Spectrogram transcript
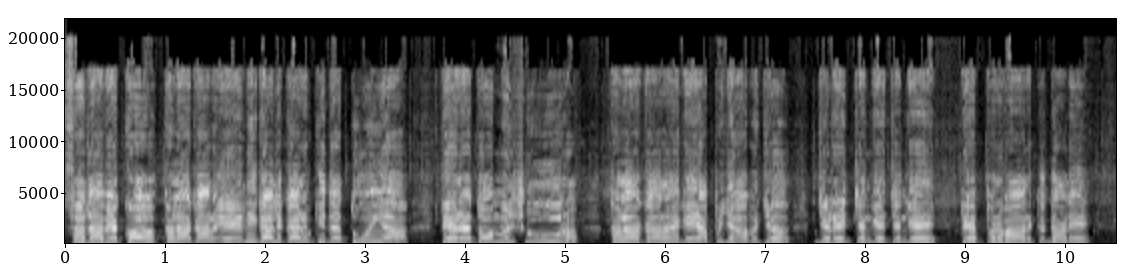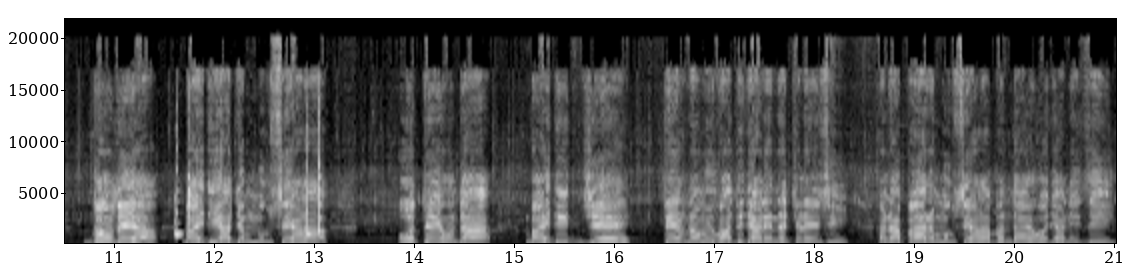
ਸਦਾ ਵੇਖੋ, ਕਲਾਕਾਰ ਇਹ ਨਹੀਂ ਗੱਲ ਕਰ ਕਿ ਤੂੰ ਹੀ ਆ। ਤੇਰੇ ਤੋਂ ਮਸ਼ਹੂਰ ਕਲਾਕਾਰ ਹੈਗੇ ਆ ਪੰਜਾਬ 'ਚ, ਜਿਹੜੇ ਚੰਗੇ ਚੰਗੇ ਤੇ ਪਰਿਵਾਰਕ ਗਾਣੇ ਗਾਉਂਦੇ ਆ। ਬਾਈ ਜੀ, ਅੱਜ ਮੂਸੇ ਵਾਲਾ ਉੱਥੇ ਹੁੰਦਾ, ਬਾਈ ਜੀ, ਜੇ ਤੇਰੇ ਨਾਲੋਂ ਵੀ ਵੱਧ ਜਾਣੇ ਨੱਚਣੇ ਸੀ, ਹਨਾ? ਪਰ ਮੁਕਸੇ ਵਾਲਾ ਬੰਦਾ ਇਹੋ ਜਿਹਾ ਨਹੀਂ ਸੀ।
